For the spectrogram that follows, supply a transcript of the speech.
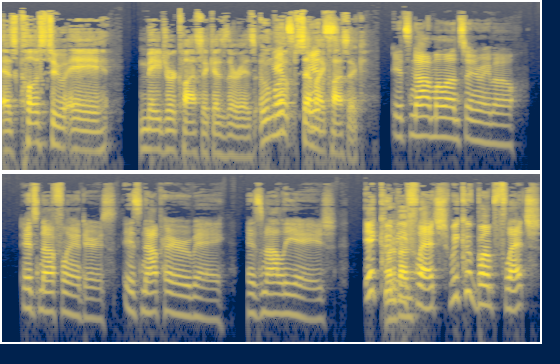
as close to a major classic as there is. Omloop It's- semi classic. It's not Milan San Remo. It's not Flanders. It's not Paris Roubaix. It's not Liège. It could What about- be Fletch. We could bump Fletch.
